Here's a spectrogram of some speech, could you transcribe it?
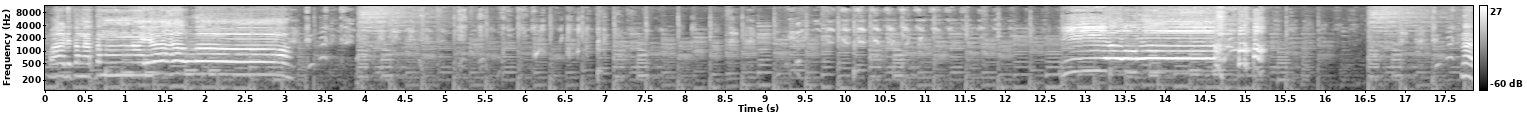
Malah di tengah-tengah ya Allah. Ya Allah. Nah,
